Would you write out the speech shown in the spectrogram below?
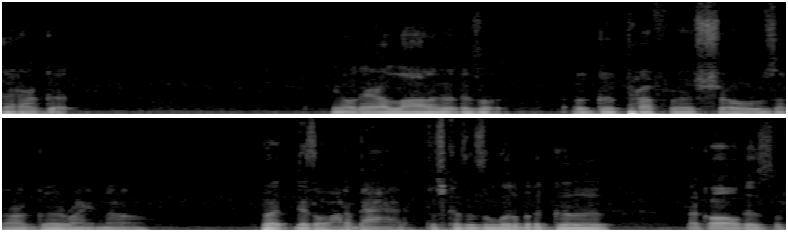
that are good. You know, there are a lot of there's a, a good plethora of shows that are good right now, but there's a lot of bad. Just because there's a little bit of good, like oh, there's a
